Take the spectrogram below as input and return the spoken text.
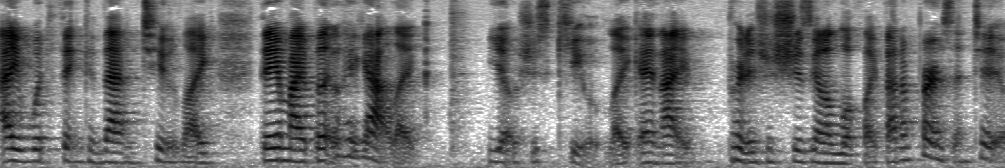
i would think them too like they might be like okay yeah like yo she's cute like and i'm pretty sure she's gonna look like that in person too.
